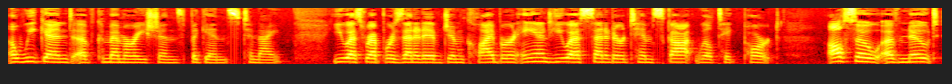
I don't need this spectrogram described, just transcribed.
A weekend of commemorations begins tonight. U.S. Representative Jim Clyburn and U.S. Senator Tim Scott will take part. Also of note,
